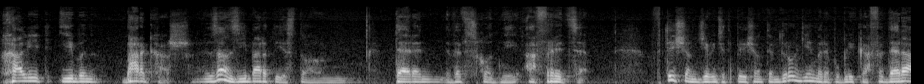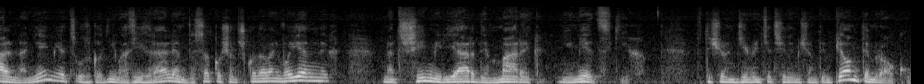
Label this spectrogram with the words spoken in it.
Khalid ibn Barkasz. Zanzibar to jest to teren we wschodniej Afryce. W 1952 Republika Federalna Niemiec uzgodniła z Izraelem wysokość odszkodowań wojennych na 3 miliardy marek niemieckich. W 1975 roku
